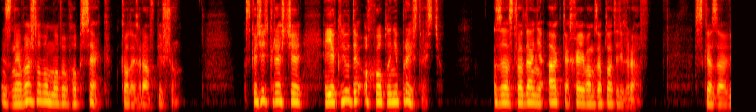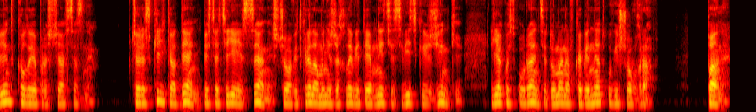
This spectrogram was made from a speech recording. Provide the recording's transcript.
Зневажливо мовив гопсек, коли граф пішов. Скажіть краще, як люди охоплені пристрастю. За складання акта хай вам заплатить граф, сказав він, коли я прощався з ним. Через кілька день після цієї сцени, що відкрила мені жахливі таємниці світської жінки, якось уранці до мене в кабінет увійшов граф. Пане,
